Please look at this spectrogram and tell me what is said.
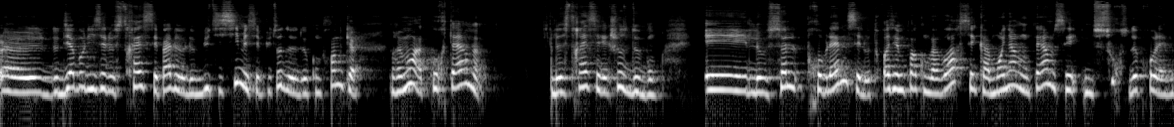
euh, de diaboliser le stress, c'est pas le, but ici, mais c'est plutôt de, de comprendre que vraiment à court terme, le stress c'est quelque chose de bon. Et le seul problème, c'est le troisième point qu'on va voir, c'est qu'à moyen long terme, c'est une source de problèmes.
